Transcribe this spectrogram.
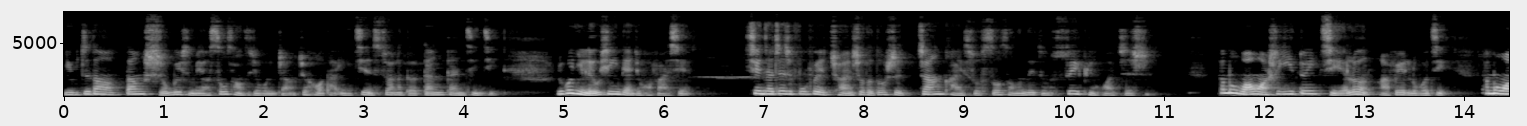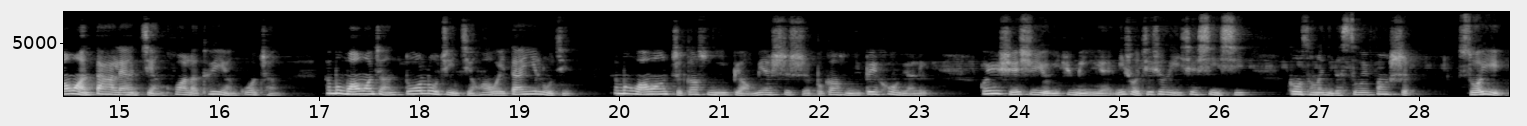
也不知道当时为什么要收藏这些文章。最后，它一键删了个干干净净。如果你留心一点，就会发现，现在知识付费传授的都是张海所收藏的那种碎片化知识，他们往往是一堆结论而非逻辑，他们往往大量简化了推演过程。他们往往将多路径简化为单一路径，他们往往只告诉你表面事实，不告诉你背后原理。关于学习，有一句名言：你所接收的一切信息构成了你的思维方式。所以，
